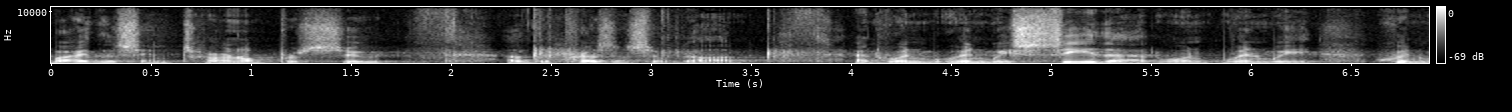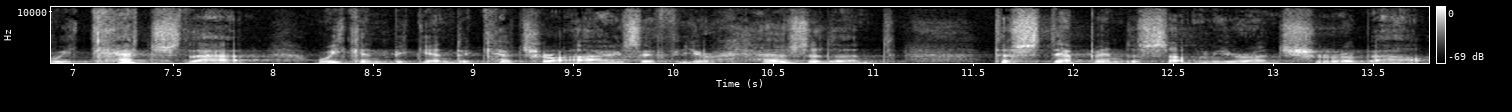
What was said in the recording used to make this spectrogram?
by this internal pursuit of the presence of God. And when, when we see that, when, when, we, when we catch that, we can begin to catch our eyes. If you're hesitant to step into something you're unsure about,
